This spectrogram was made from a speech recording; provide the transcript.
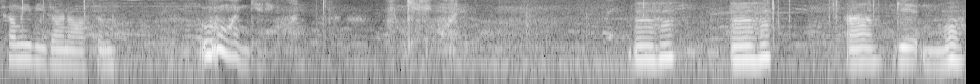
Tell me these aren't awesome. Ooh, I'm getting one. I'm getting one. Mm-hmm. Mm-hmm. I'm getting one.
